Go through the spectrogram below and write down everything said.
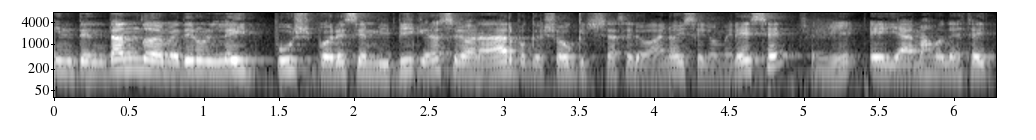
intentando de meter un late push por ese MVP que no se lo van a dar porque Jokic ya se lo ganó y se lo merece. Sí. Eh, y además Golden State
